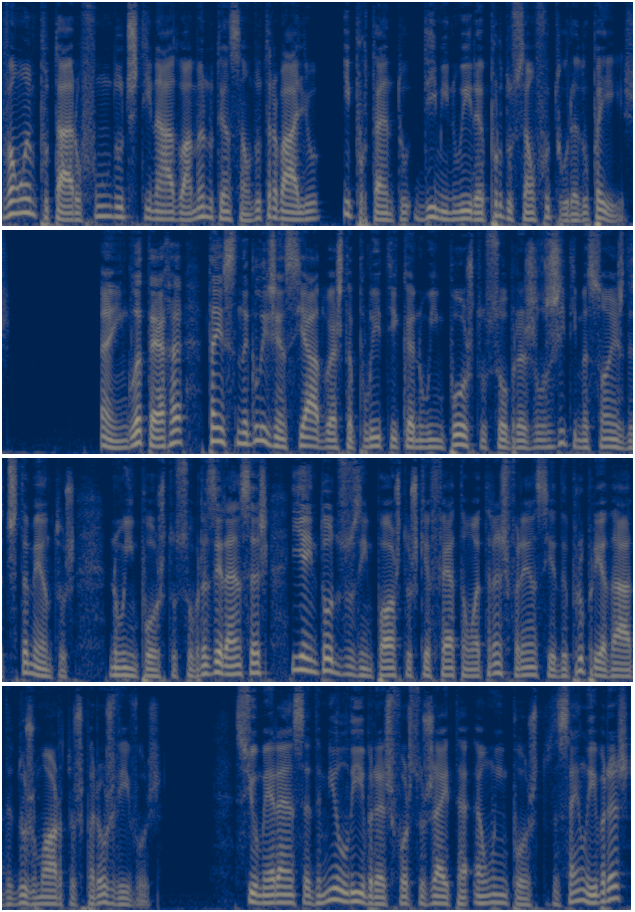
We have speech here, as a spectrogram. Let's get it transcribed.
vão amputar o fundo destinado à manutenção do trabalho e, portanto, diminuir a produção futura do país. Em Inglaterra, tem-se negligenciado esta política no imposto sobre as legitimações de testamentos, no imposto sobre as heranças e em todos os impostos que afetam a transferência de propriedade dos mortos para os vivos. Se uma herança de mil libras for sujeita a um imposto de 100 libras,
